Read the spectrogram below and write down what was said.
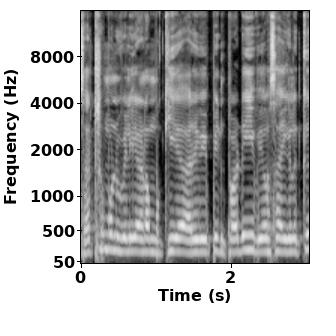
சற்று முன் வெளியான முக்கிய அறிவிப்பின்படி விவசாயிகளுக்கு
